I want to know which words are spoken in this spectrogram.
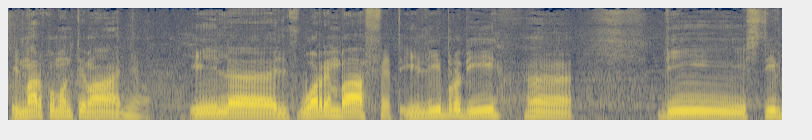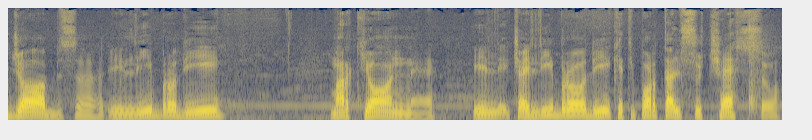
il Marco Montemagno, il, eh, il Warren Buffett, il libro di, eh, di Steve Jobs, il libro di Marchionne, il, cioè il libro di, che ti porta al successo,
